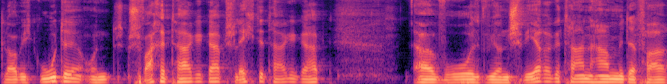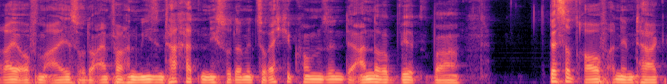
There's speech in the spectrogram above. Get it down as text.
glaube ich, gute und schwache Tage gehabt, schlechte Tage gehabt, wo wir uns schwerer getan haben mit der Fahrerei auf dem Eis oder einfach einen miesen Tag hatten, nicht so damit zurechtgekommen sind. Der andere war besser drauf an dem Tag.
